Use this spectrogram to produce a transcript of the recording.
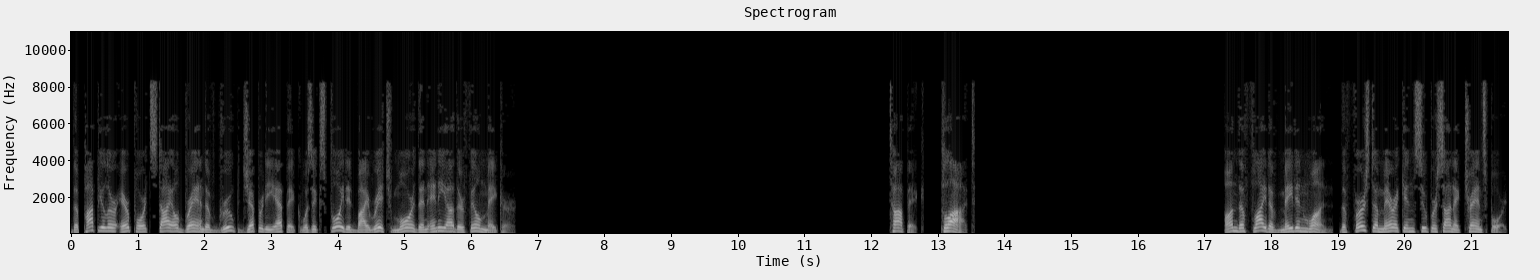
the popular airport-style brand of group Jeopardy epic was exploited by Rich more than any other filmmaker. Topic. Plot On the flight of Maiden 1, the first American supersonic transport,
